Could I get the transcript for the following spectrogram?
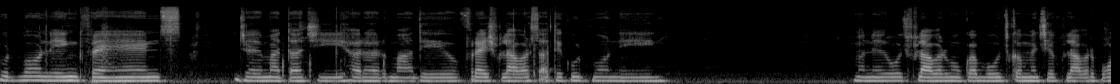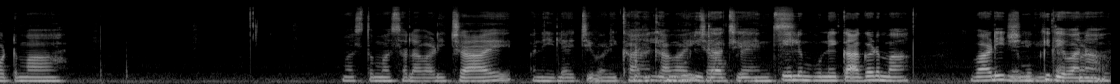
ગુડ મોર્નિંગ ફ્રેન્ડ્સ જય માતાજી હર હર મહાદેવ ફ્રેશ ફ્લાવર સાથે ગુડ મોર્નિંગ મને રોજ ફ્લાવર મૂકવા બહુ જ ગમે છે ફ્લાવર પોટમાં મસ્ત મસાલાવાળી ચાય અને ઇલાયચીવાળી ખારી ખાવાની ચા છે. એ લીંબુને કાગળમાં વાળીને મૂકી દેવાના.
